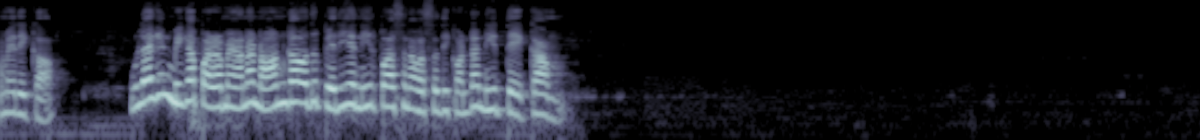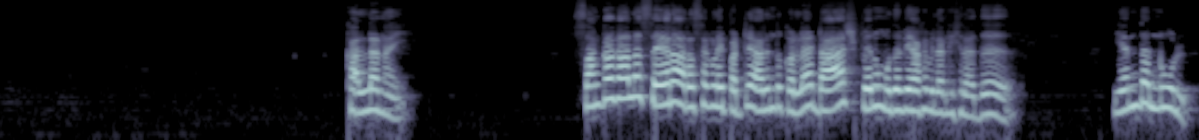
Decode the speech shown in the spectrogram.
அமெரிக்கா. உலகின் மிக பழமையான நான்காவது பெரிய நீர்ப்பாசன வசதி கொண்ட நீர்த்தேக்கம். கல்லணை. சங்ககால சேர அரசர்களை பற்றி அறிந்து கொள்ள டேஷ் பெரும் உதவியாக விளங்குகிறது. எந்த நூல்?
